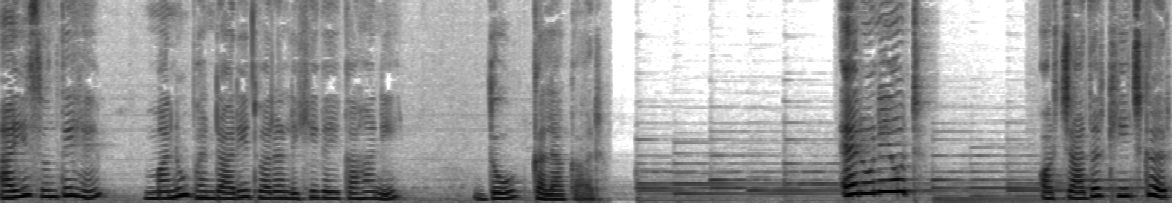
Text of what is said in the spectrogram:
आइए सुनते हैं मनु भंडारी द्वारा लिखी गई कहानी, दो कलाकार। एरोनी उठ! और चादर खींचकर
